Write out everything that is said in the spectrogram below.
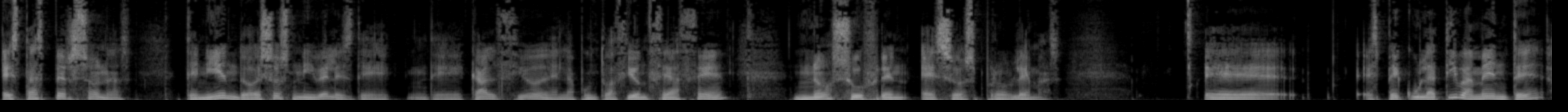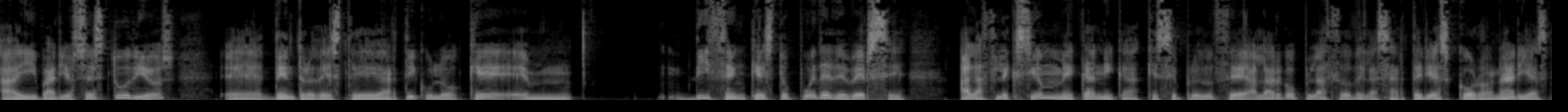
estas personas, teniendo esos niveles de, calcio en la puntuación CAC, no sufren esos problemas. Eh, especulativamente hay varios estudios eh, dentro de este artículo que em, dicen que esto puede deberse a la flexión mecánica que se produce a largo plazo de las arterias coronarias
